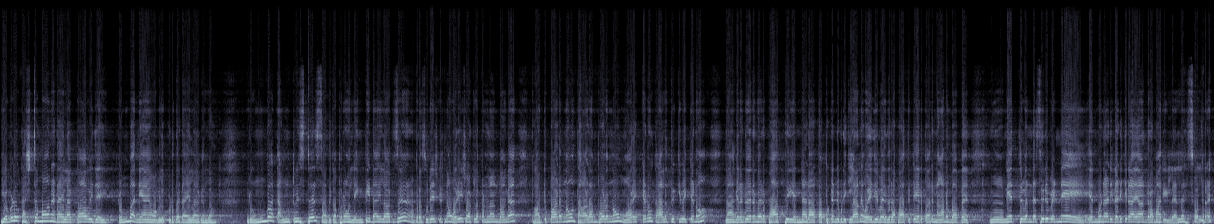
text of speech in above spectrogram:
எவ்வளோ கஷ்டமான டைலாக் பா விஜய். ரொம்ப அநியாயம். அவங்களுக்கு கொடுத்த டயலாக் எல்லாம். ரொம்ப டங் ட்விஸ்டர்ஸ் அதுக்கப்புறம் லெங்தி டைலாக்ஸு அப்புறம் சுரேஷ் கிருஷ்ணா ஒரே ஷாட்டில் பண்ணலான்பாங்க பாட்டு பாடணும் தாளம் போடணும் முறைக்கணும் காலை தூக்கி வைக்கணும். நாங்கள் ரெண்டு பேரும் வேற பார்த்து என்னடா தப்பு கண்டுபிடிக்கலான்னு ஒய்ஜி மகேந்திரா பார்த்துட்டே இருப்பார். நானும் பார்ப்பேன். நேற்று வந்த சிறு பெண்ணே என் முன்னாடி நடிக்கிறாயான்ற மாதிரி இல்லைல்ல? சொல்கிறேன்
